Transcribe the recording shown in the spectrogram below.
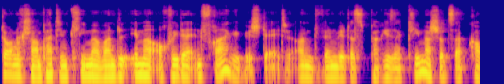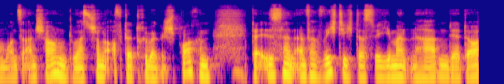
Donald Trump hat den Klimawandel immer auch wieder in Frage gestellt. Und wenn wir das Pariser Klimaschutzabkommen uns anschauen, du hast schon oft darüber gesprochen, da ist es halt einfach wichtig, dass wir jemanden haben, der dort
